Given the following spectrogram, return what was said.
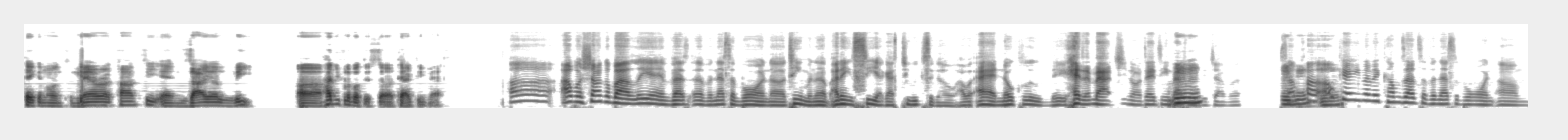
taking on Taynara Conti and Xia Li. Uh, how do you feel about this uh, tag team match? Uh, I was shocked about Leah and Ves- uh, Vanessa Borne uh, teaming up. I didn't see. I guess two weeks ago. I, w- I had no clue they had a match. You know, a tag team match mm-hmm. with each other. So mm-hmm, I thought, mm-hmm. okay, you know, it comes out to Vanessa Borne. Um,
